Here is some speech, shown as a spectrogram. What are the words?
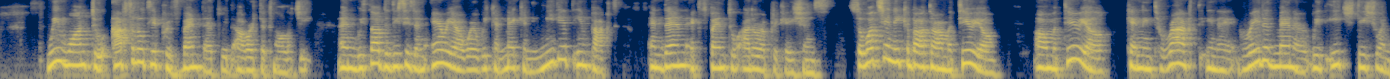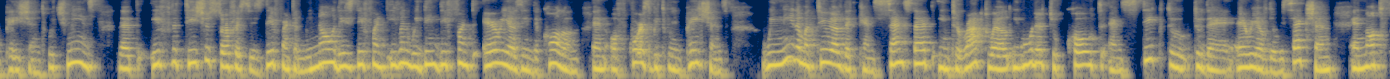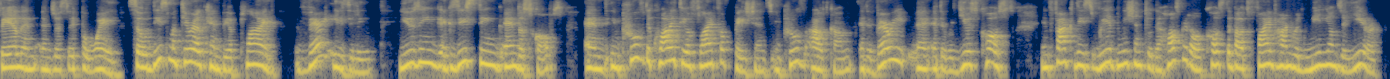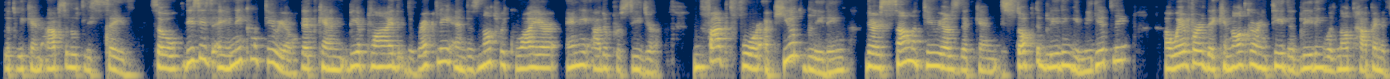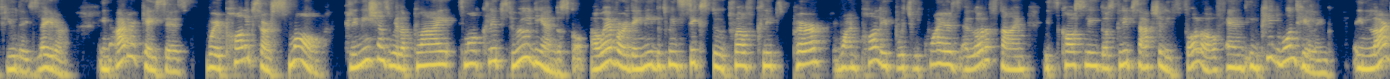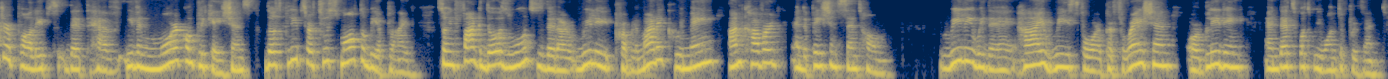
We want to absolutely prevent that with our technology. And we thought that this is an area where we can make an immediate impact and then expand to other applications. So, what's unique about our material? Our material can interact in a graded manner with each tissue and patient, which means that if the tissue surface is different, and we know it is different even within different areas in the colon, and of course between patients, we need a material that can sense that, interact well in order to coat and stick to, to the area of the resection and not fail and, and just slip away. So this material can be applied very easily using existing endoscopes and improve the quality of life of patients, improve outcome at a very uh, at a reduced cost. In fact, this readmission to the hospital costs about 500 millions a year that we can absolutely save. So this is a unique material that can be applied directly and does not require any other procedure. In fact, for acute bleeding, there are some materials that can stop the bleeding immediately. However, they cannot guarantee that bleeding will not happen a few days later. In other cases, where polyps are small, clinicians will apply small clips through the endoscope. However, they need between six to 12 clips per one polyp, which requires a lot of time. It's costly. Those clips actually fall off and impede wound healing. In larger polyps that have even more complications, those clips are too small to be applied. So, in fact, those wounds that are really problematic remain uncovered and the patient sent home really with a high risk for perforation or bleeding. And that's what we want to prevent.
